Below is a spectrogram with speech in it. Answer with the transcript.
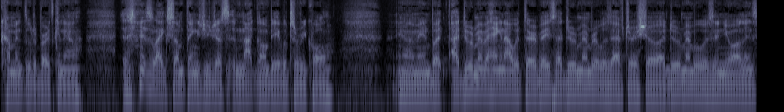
coming through the birth canal. It's, like some things you're just not going to be able to recall. You know what I mean? But I do remember hanging out with Third Base. I do remember it was after a show. I do remember it was in New Orleans.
